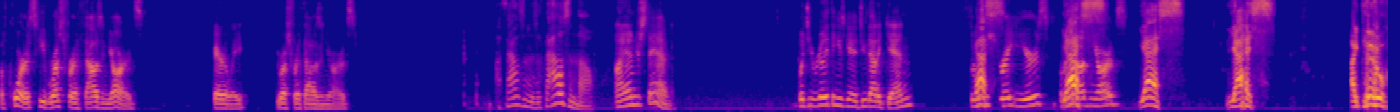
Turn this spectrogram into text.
of course, he rushed for a thousand yards. Barely. He rushed for a thousand yards. A thousand is a thousand, though. I understand. But do you really think he's going to do that again? Three Yes. straight years of Yes. a thousand yards? Yes. Yes. I do.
